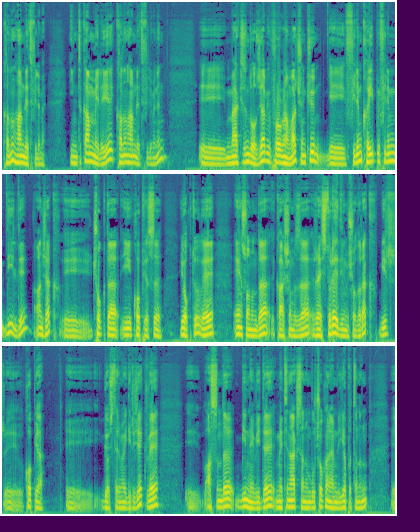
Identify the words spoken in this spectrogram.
Kadın Hamlet filmi. İntikam Meleği Kadın Hamlet filminin e, merkezinde olacağı bir program var. Çünkü e, film kayıp bir film değildi. Ancak e, çok da iyi kopyası yoktu ve en sonunda karşımıza restore edilmiş olarak bir e, kopya e, gösterime girecek ve e, aslında bir nevi de Metin Aksan'ın bu çok önemli yapıtının e,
